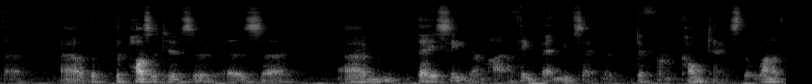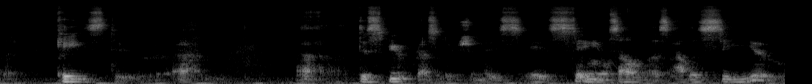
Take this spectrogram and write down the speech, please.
the, uh, the, the positives as uh, um, they see them. I think, Ben, you've said in a different context that one of the keys to um, uh, dispute resolution is, is seeing yourself as others see you.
